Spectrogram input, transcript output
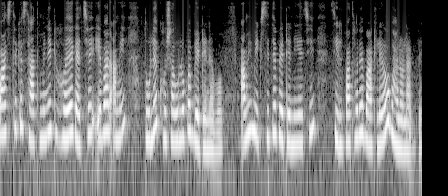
পাঁচ থেকে সাত মিনিট হয়ে গেছে, এবার আমি তুলে খোসাগুলোকে বেটে নেব। আমি মিক্সিতে বেটে নিয়েছি শিল পাথরে বাটলেও ভালো লাগবে।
